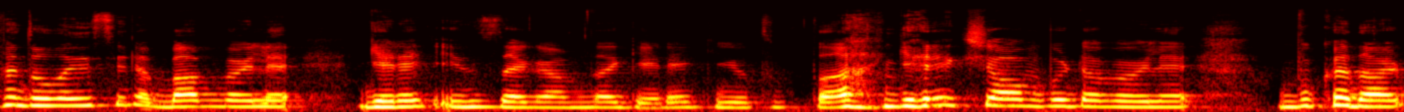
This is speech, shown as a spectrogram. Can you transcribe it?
Dolayısıyla ben böyle gerek Instagram'da gerek YouTube'da gerek şu an burada böyle bu kadar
